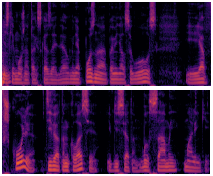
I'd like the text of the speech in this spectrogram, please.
если можно так сказать. Да? У меня поздно поменялся голос. И я в школе, в девятом классе и в десятом был самый маленький.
